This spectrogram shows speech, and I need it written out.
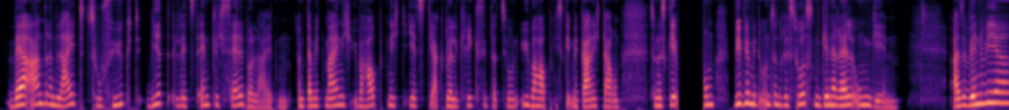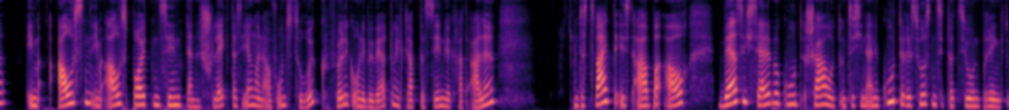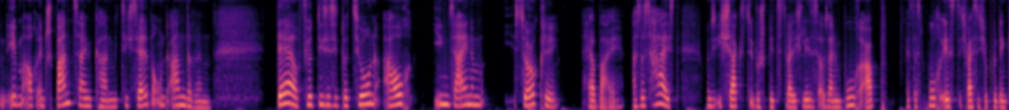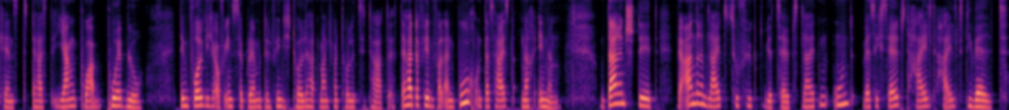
wer anderen Leid zufügt, wird letztendlich selber leiden. Und damit meine ich überhaupt nicht jetzt die aktuelle Kriegssituation, überhaupt nicht. Es geht mir gar nicht darum, sondern es geht darum, wie wir mit unseren Ressourcen generell umgehen. Also wenn wir im Außen, im Ausbeuten sind, dann schlägt das irgendwann auf uns zurück, völlig ohne Bewertung. Ich glaube, das sehen wir gerade alle. Und das Zweite ist aber auch, wer sich selber gut schaut und sich in eine gute Ressourcensituation bringt und eben auch entspannt sein kann mit sich selber und anderen, der führt diese Situation auch in seinem Circle herbei. Also das heißt, und ich sage es überspitzt, weil ich lese es aus einem Buch ab, das Buch ist, ich weiß nicht, ob du den kennst, der heißt Young Pueblo. Dem folge ich auf Instagram und den finde ich toll, der hat manchmal tolle Zitate. Der hat auf jeden Fall ein Buch und das heißt Nach innen. Und darin steht, wer anderen Leid zufügt, wird selbst leiden und wer sich selbst heilt, heilt die Welt.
